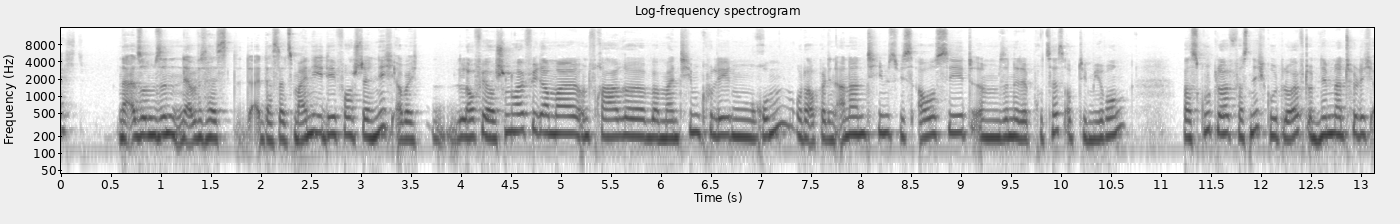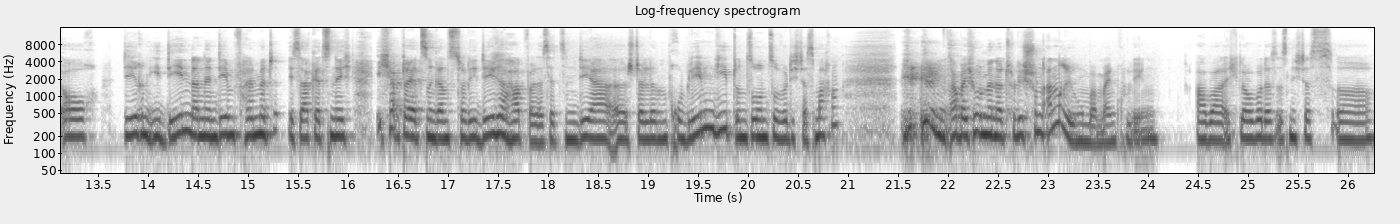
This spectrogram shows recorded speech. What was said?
Echt? Na, also im Sinn, ja, was heißt, das als meine Idee vorstellen nicht, aber ich laufe ja auch schon häufiger mal und frage bei meinen Teamkollegen rum oder auch bei den anderen Teams, wie es aussieht im Sinne der Prozessoptimierung, was gut läuft, was nicht gut läuft und nimm natürlich auch deren Ideen dann in dem Fall mit. Ich sage jetzt nicht, ich habe da jetzt eine ganz tolle Idee gehabt, weil es jetzt in der äh, Stelle ein Problem gibt und so und so würde ich das machen. aber ich hole mir natürlich schon Anregungen bei meinen Kollegen. Aber ich glaube, das ist nicht das, äh,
